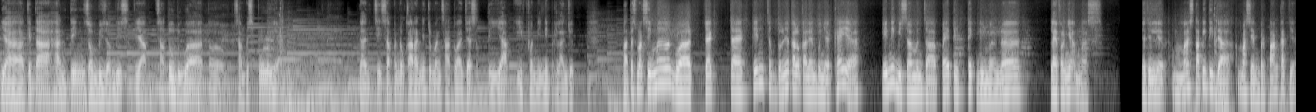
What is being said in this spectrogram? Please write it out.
ya kita hunting zombie-zombie setiap satu dua atau sampai 10 ya. Dan sisa penukarannya cuma satu aja setiap event ini berlanjut. Batas maksimal gua cek cekin sebetulnya kalau kalian punya kaya ini bisa mencapai titik di mana levelnya emas. Jadi emas tapi tidak emas yang berpangkat ya.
